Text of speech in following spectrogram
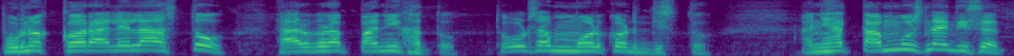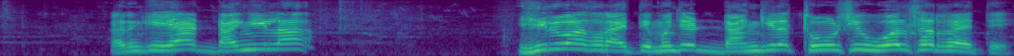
पूर्ण कर आलेला असतो ह्या हरभरा पाणी खातो. थोडासा मळकट दिसतो. आणि ह्या तांबूस नाही दिसत. कारण की ह्या डांगीला हिरवाच राहते. म्हणजे डांगीला थोडीशी वलसर राहते.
